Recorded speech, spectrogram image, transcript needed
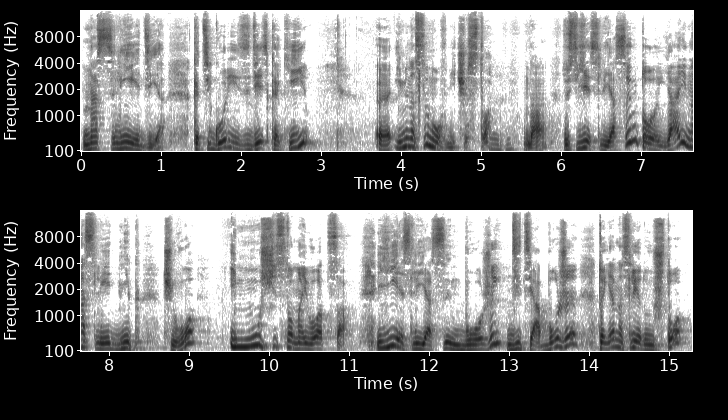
наследия. Категории здесь какие? Э, именно сыновничество. Угу. Да? То есть, если я сын, то я и наследник чего? Имущество моего отца. Если я сын Божий, дитя Божие, то я наследую что?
